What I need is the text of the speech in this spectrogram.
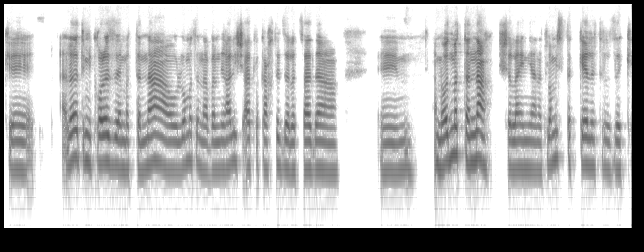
כ... אני לא יודעת אם לקרוא לזה מתנה או לא מתנה, אבל נראה לי שאת לקחת את זה לצד ה... אמ, המאוד מתנה של העניין, את לא מסתכלת על זה כ...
